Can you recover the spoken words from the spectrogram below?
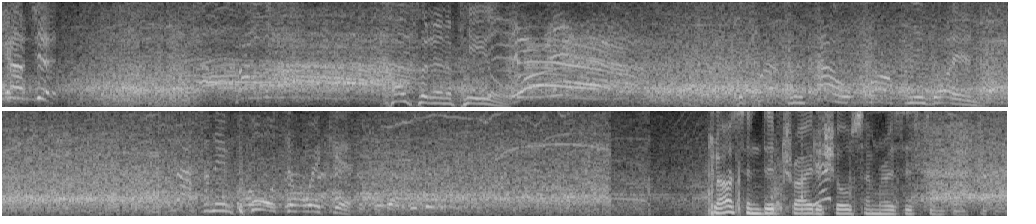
Catch it! Confident appeal. The batsman's out faster than he got in. That's an important wicket. Klaasen did try to show some resistance after that.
